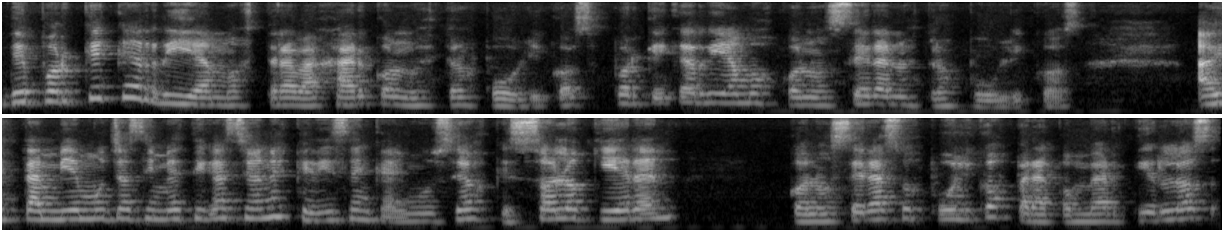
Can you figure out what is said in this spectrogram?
de por qué querríamos trabajar con nuestros públicos, por qué querríamos conocer a nuestros públicos. Hay también muchas investigaciones que dicen que hay museos que solo quieren conocer a sus públicos para convertirlos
